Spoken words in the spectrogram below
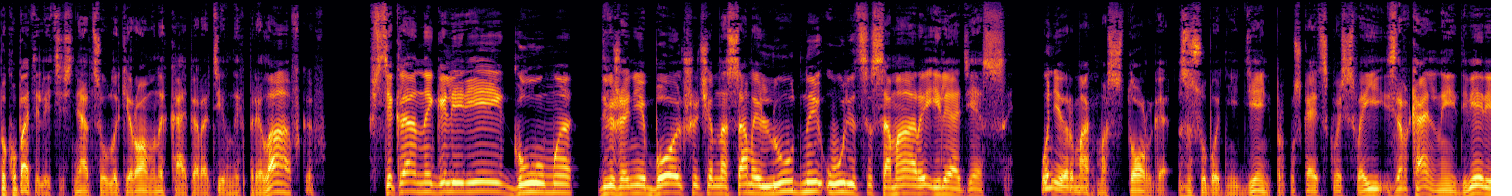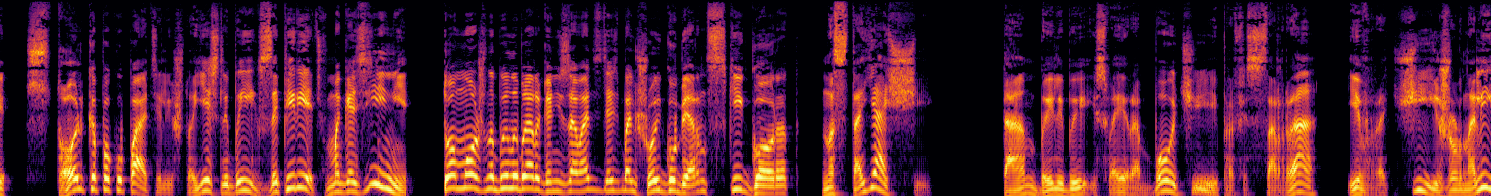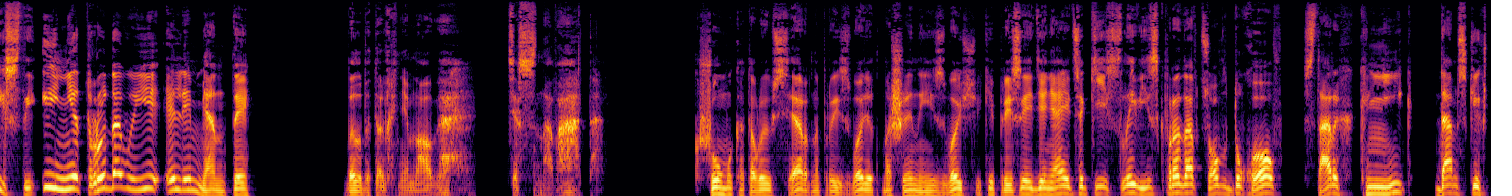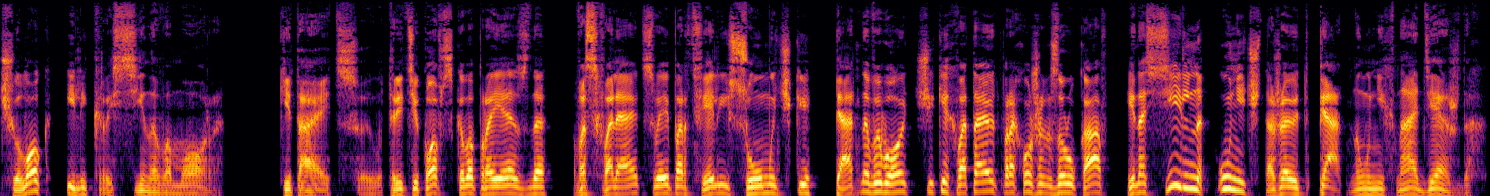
Покупатели теснятся у лакированных кооперативных прилавков. В стеклянной галерее гума движение больше, чем на самой людной улице Самары или Одессы. Универмаг Масторга за субботний день пропускает сквозь свои зеркальные двери столько покупателей, что если бы их запереть в магазине, то можно было бы организовать здесь большой губернский город, настоящий. Там были бы и свои рабочие, и профессора, и врачи, и журналисты, и нетрудовые элементы. Было бы только немного тесновато. Шуму, который усердно производят машины и извозчики, присоединяется кислый визг продавцов духов, старых книг, дамских чулок или крысиного мора. Китайцы у Третьяковского проезда восхваляют свои портфели и сумочки, пятновыводчики хватают прохожих за рукав и насильно уничтожают пятна у них на одеждах.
